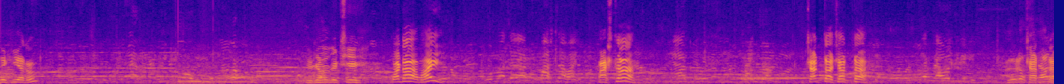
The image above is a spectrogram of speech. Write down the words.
দেখি আরও। এখানে দেখছি। কটা ভাই? পাঁচটা? চারটা চারটা। চারটা।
